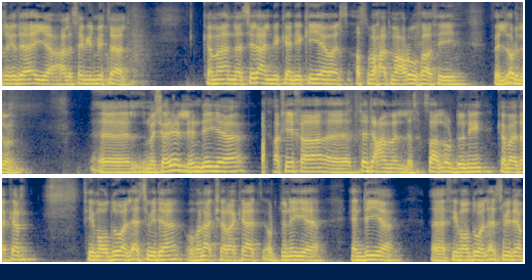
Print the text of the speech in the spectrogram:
الغذائية على سبيل المثال. كما أن السلع الميكانيكية أصبحت معروفة في في الأردن. المشاريع الهندية حقيقة تدعم الاقتصاد الأردني كما ذكرت في موضوع الأسمدة وهناك شراكات أردنية هندية آه، في موضوع الأسمدة.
